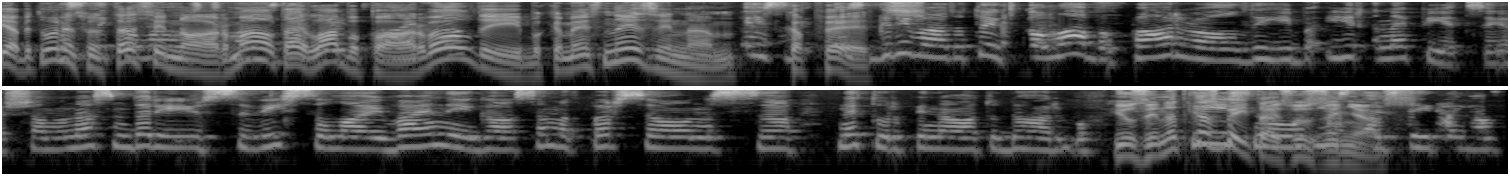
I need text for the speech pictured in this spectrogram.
Jā, bet Tas man tika tas ir normāli, tā ir laba pārvaldība, ka mēs nezinām, Es, kāpēc. es gribētu teikt, ka laba pārvaldība ir nepieciešama. Un esmu darījusi visu, lai vainīgās amatpersonas uh, neturpinātu darbu. Jūs zināt, kas bija tais no uzziņās? iesaistītajām-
